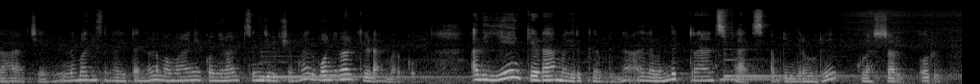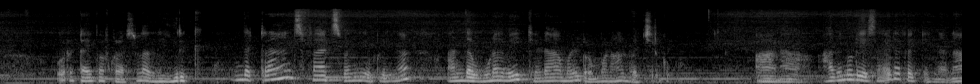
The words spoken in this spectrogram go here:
காராச்சேவு இந்த மாதிரி சில ஐட்டங்கள் நம்ம வாங்கி கொஞ்ச நாள் செஞ்சு வச்சோம்னா அது கொஞ்ச நாள் கெடாமல் இருக்கும். அது ஏன் கெடாமல் இருக்குது அப்படின்னா அதில் வந்து ட்ரான்ஸ்ஃபேட்ஸ் அப்படிங்கிற ஒரு கொலஸ்ட்ரால் ஒரு ஒரு டைப் ஆஃப் கொலஸ்ட்ரால் அதில் இருக்குது இந்த trans வந்து எப்படின்னா அந்த உணவை கெடாமல் ரொம்ப நாள் வச்சுருக்கும். ஆனால் அதனுடைய சைடு எஃபெக்ட் என்னென்னா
